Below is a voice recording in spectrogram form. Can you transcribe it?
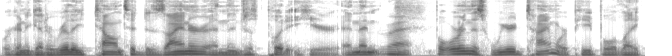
We're going to get a really talented designer and then just put it here. And then, Right. but we're in this weird time where people like,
